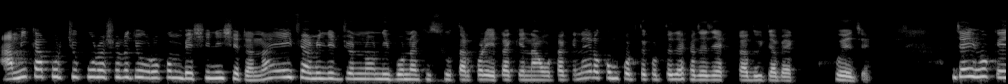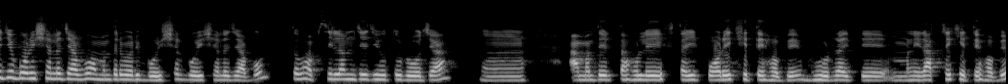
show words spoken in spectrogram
আমি কাপড়-চোপড় আসলে যে ওরকম বেশি নিই সেটা না। এই ফ্যামিলির জন্য নিবো না কিছু, তারপরে এটা কেনা, ওটা কেনা এরকম করতে, করতে দেখা যায় যে একটা দুইটা ব্যাগ হয়ে যায়। যাই হোক এই যে বরিশালে যাব, আমাদের বাড়ি বরিশাল, বরিশালে যাব। তো ভাবছিলাম যে যেহেতু রোজা, আমাদের তাহলে ইফতারির পরে খেতে হবে। ভোর রাইতে মানে রাত্রে খেতে হবে।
